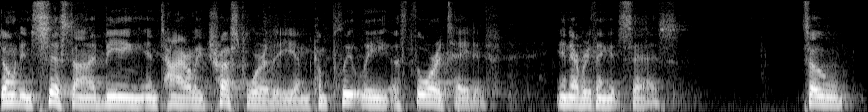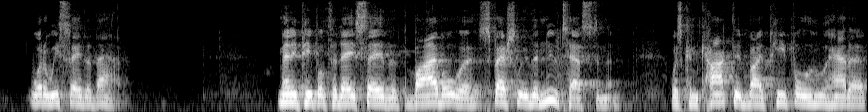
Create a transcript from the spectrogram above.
don't insist on it being entirely trustworthy and completely authoritative in everything it says. So, what do we say to that? Many people today say that the Bible, especially the New Testament, was concocted by people who had a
